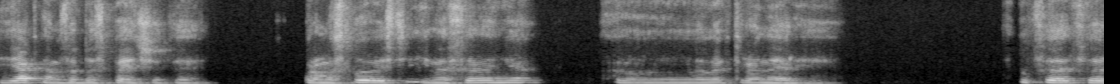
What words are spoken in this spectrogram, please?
як нам забезпечити промисловість і населення е, електроенергією. Ну, Це, це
